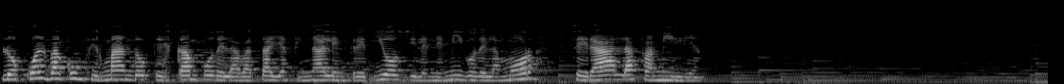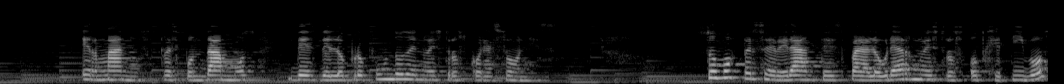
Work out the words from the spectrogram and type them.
lo cual va confirmando que el campo de la batalla final entre Dios y el enemigo del amor será la familia. Hermanos, respondamos desde lo profundo de nuestros corazones. ¿Somos perseverantes para lograr nuestros objetivos?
